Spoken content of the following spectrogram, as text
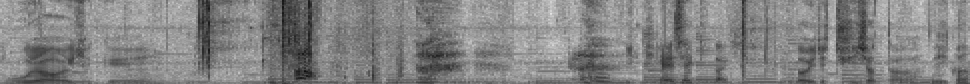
뭐야 이 새끼 이 개새끼가. 너 이제 뒤졌다 네가?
